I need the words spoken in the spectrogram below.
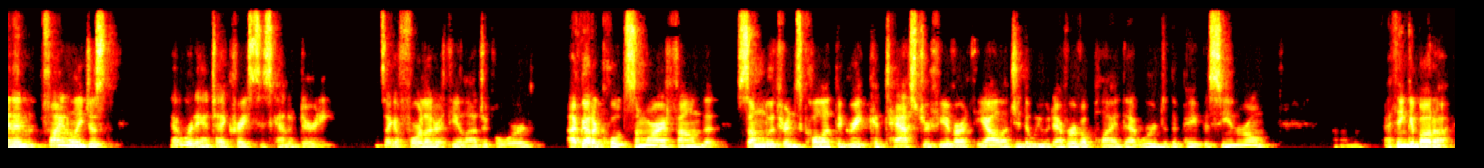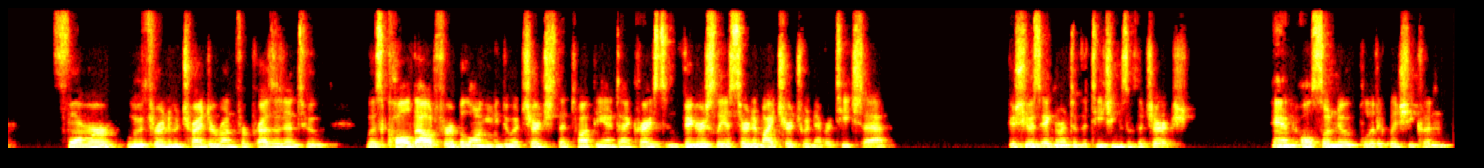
And then finally, just that word antichrist is kind of dirty. It's like a four-letter theological word. I've got a quote somewhere I found that some Lutherans call it the great catastrophe of our theology that we would ever have applied that word to the papacy in Rome. Um, I think about a former Lutheran who tried to run for president who was called out for belonging to a church that taught the Antichrist and vigorously asserted my church would never teach that because she was ignorant of the teachings of the church and also knew politically she couldn't,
